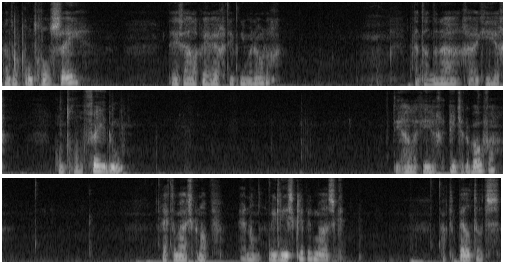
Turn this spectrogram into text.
En door Ctrl C. Deze haal ik weer weg, die heb ik niet meer nodig. En dan daarna ga ik hier Ctrl V doen. Die haal ik hier eentje naar boven. Rechtermuisknop en dan Release Clipping Mask. Pak de pijltoets.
